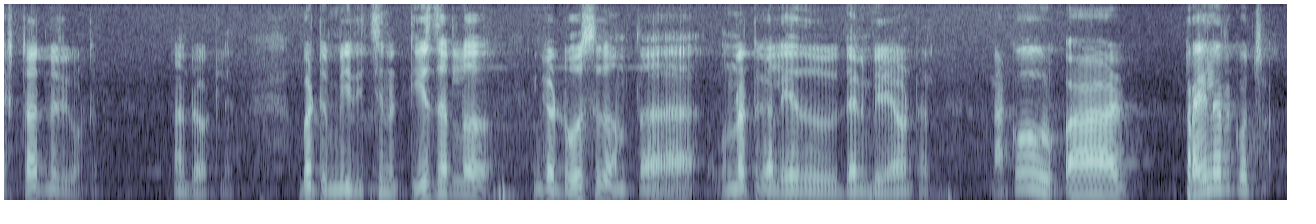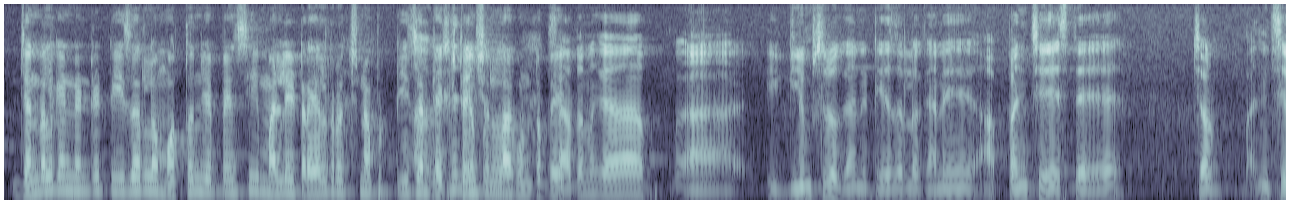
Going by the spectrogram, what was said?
ఎక్స్ట్రాడినరీగా ఉంటుంది నా డౌట్ లేదు. బట్ మీరు ఇచ్చిన టీజర్లో ఇంకా డోసు అంత ఉన్నట్టుగా లేదు దాన్ని మీరు ఏమంటారు? నాకు ట్రైలర్కి వచ్చిన జనరల్గా ఏంటంటే టీజర్లో మొత్తం చెప్పేసి మళ్ళీ ట్రైలర్ వచ్చినప్పుడు టీజర్ ఎక్స్టెన్షన్ లాగా ఉంటుంది సాధారణంగా ఈ గ్లిమ్స్లో కానీ టీజర్లో కానీ ఆ పంచి వేస్తే చాలా మంచి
